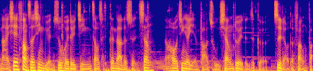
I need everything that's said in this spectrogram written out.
哪一些放射性元素会对基因造成更大的损伤，然后进而研发出相对的这个治疗的方法。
